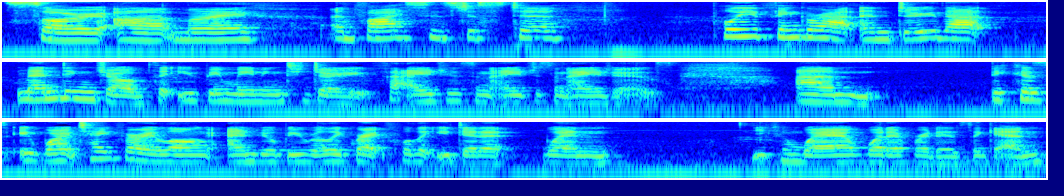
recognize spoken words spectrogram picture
So uh, my advice is just to pull your finger out and do that mending job that you've been meaning to do for ages and ages and ages. Um, because it won't take very long and you'll be really grateful that you did it when you can wear whatever it is again.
